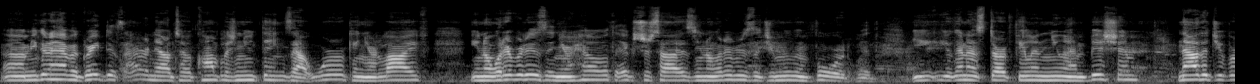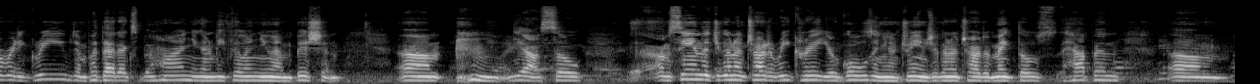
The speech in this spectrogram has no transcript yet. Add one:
Um, you're going to have a great desire now to accomplish new things at work, in your life, you know, whatever it is in your health, exercise, you know, whatever it is that you're moving forward with. You, you're going to start feeling new ambition. Now that you've already grieved and put that ex behind, you're going to be feeling new ambition. Um, yeah, so uh, I'm seeing that you're going to try to recreate your goals and your dreams. You're going to try to make those happen, um,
